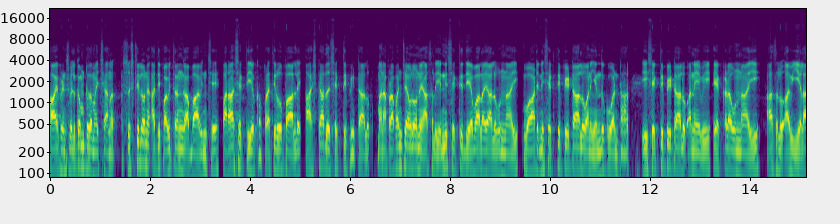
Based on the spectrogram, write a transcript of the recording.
Hi friends welcome to the my channel సృష్టిలోని అతి పవిత్రంగా భావించే పరాశక్తి యొక్క ప్రతిరూపాలే అష్టాదశ శక్తి పీఠాలు. మన ప్రపంచంలోనే అసలు ఎన్ని శక్తి దేవాలయాలు ఉన్నాయి? వాటిని శక్తి పీఠాలు అని ఎందుకు అంటారు? ఈ శక్తి పీఠాలు అనేవి ఎక్కడ ఉన్నాయి? అసలు అవి ఎలా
